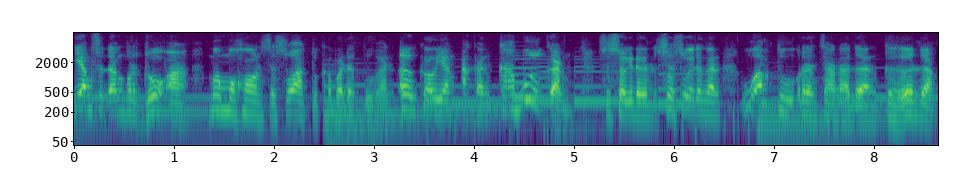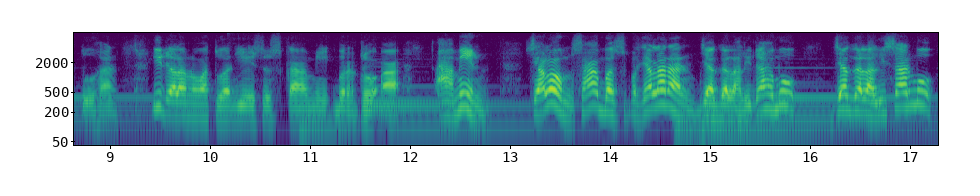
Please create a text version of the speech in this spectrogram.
yang sedang berdoa memohon sesuatu kepada Tuhan. Engkau yang akan kabulkan sesuai dengan sesuai dengan waktu rencana dan kehendak Tuhan. Di dalam nama Tuhan Yesus kami berdoa. Amin. Shalom sahabat seperjalanan, jagalah lidahmu, jagalah lisanmu,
